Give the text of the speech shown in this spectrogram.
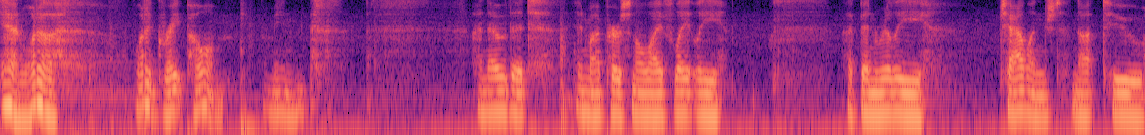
Yeah, and what a what a great poem. I mean, I know that in my personal life lately, I've been really challenged not to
